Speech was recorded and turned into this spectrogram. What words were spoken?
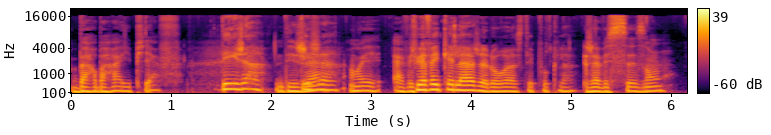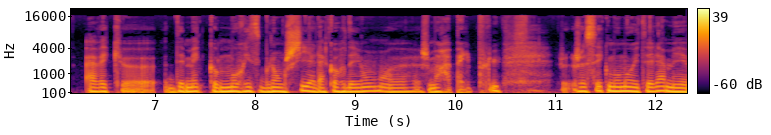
Barbara et Piaf. Déjà? Déjà, Déjà? ouais, avec Tu avais quel âge alors à cette époque-là? J'avais 16 ans avec euh, des mecs comme Maurice Blanchy à l'accordéon, euh, je me rappelle plus. Je, je sais que Momo était là, mais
